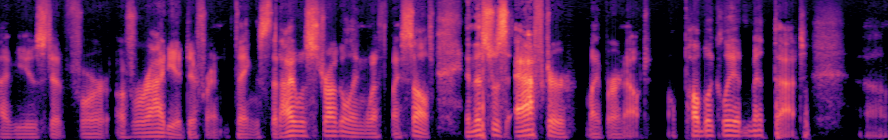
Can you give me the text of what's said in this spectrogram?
I've used it for a variety of different things that I was struggling with myself. And this was after my burnout. I'll publicly admit that. Um,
